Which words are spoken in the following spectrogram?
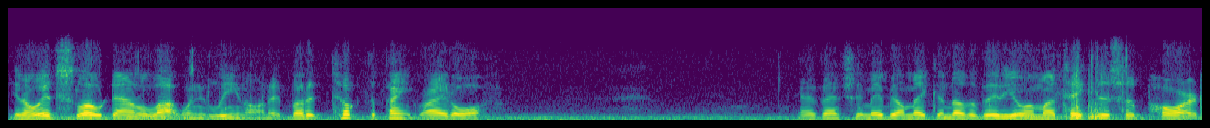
You know, it slowed down a lot when you lean on it, but it took the paint right off. And eventually maybe I'll make another video. I'm going to take this apart,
